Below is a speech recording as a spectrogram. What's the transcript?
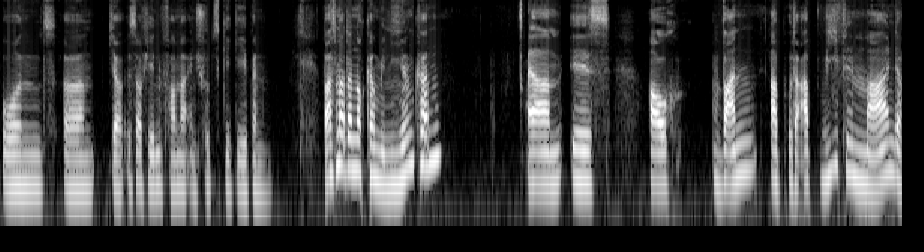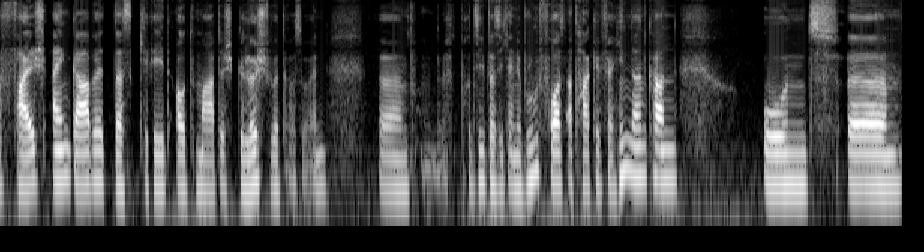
und ähm, ja, ist auf jeden Fall mal ein Schutz gegeben. Was man dann noch kombinieren kann, ähm, ist auch wann ab oder ab wie viel Malen der Falscheingabe das Gerät automatisch gelöscht wird. Also ein äh, Prinzip, dass ich eine Brute Force Attacke verhindern kann. Und ähm,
